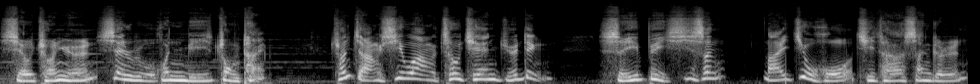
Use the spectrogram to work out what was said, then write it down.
小船员陷入昏迷状态，船长希望抽签决定谁被牺牲来救活其他三个人。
